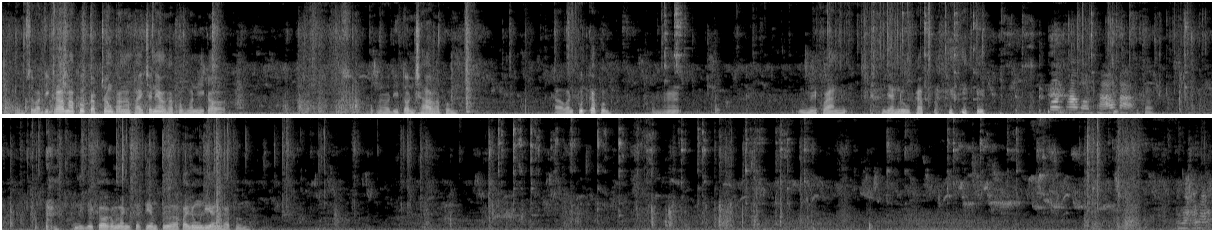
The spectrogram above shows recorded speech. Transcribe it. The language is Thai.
ครับผมสวัสดีครับมาพบกับช่องพังอภัยชาแนลครับผมวันนี้ก็เอ่อดีตอนเช้าครับผมเช้าวันพุธครับผมผมมาดูแม่ควานเลี้ยงลูกครับป้อนข้าวตอนเช้าค่ะครับเด็กๆก็กำลังจะเตรียมตัวไปโรงเรียนครับผม นะฮะนะฮะ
